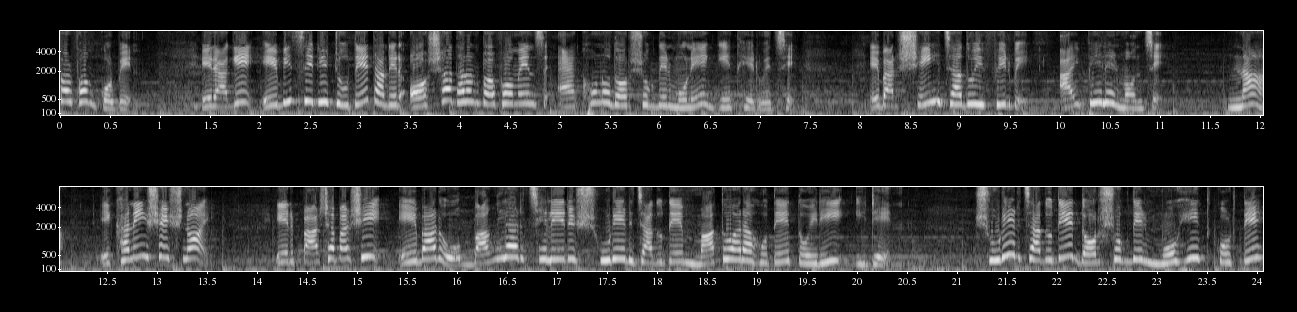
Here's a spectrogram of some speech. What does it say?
পারফর্ম করবেন। এর আগে এবিসিডি টুতে তাদের অসাধারণ পারফরমেন্স এখনও দর্শকদের মনে গেঁথে রয়েছে। এবার সেই জাদুই ফিরবে আইপিএলের মঞ্চে। না, এখানেই শেষ নয়। এর পাশাপাশি এবারও বাংলার ছেলের সুরের জাদুতে মাতোয়ারা হতে তৈরি ইডেন। সুরের জাদুতে দর্শকদের মোহিত করতে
